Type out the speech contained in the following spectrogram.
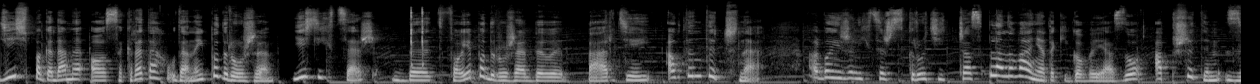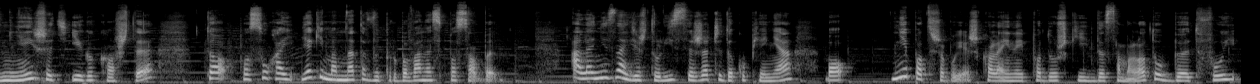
Dziś pogadamy o sekretach udanej podróży. Jeśli chcesz, by Twoje podróże były bardziej autentyczne, albo jeżeli chcesz skrócić czas planowania takiego wyjazdu, a przy tym zmniejszyć jego koszty, to posłuchaj, jakie mam na to wypróbowane sposoby. Ale nie znajdziesz tu listy rzeczy do kupienia, bo nie potrzebujesz kolejnej poduszki do samolotu, by Twój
